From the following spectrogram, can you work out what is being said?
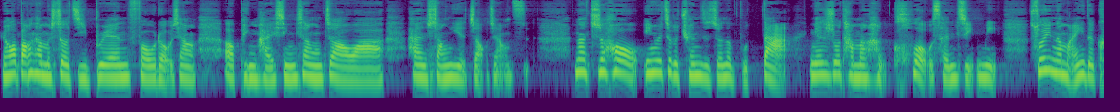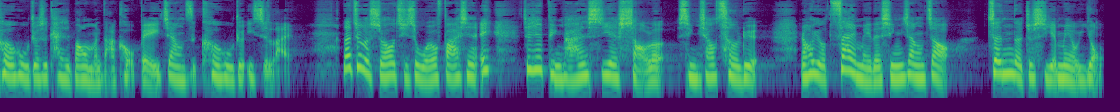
然后帮他们设计 brand photo，像呃品牌形象照啊和商业照这样子。那之后，因为这个圈子真的不大，应该是说他们很 close 很紧密，所以呢，满意的客户就是开始帮我们打口碑，这样子客户就一直来。那这个时候，其实我又发现，哎，这些品牌和事业少了行销策略，然后有再美的形象照，真的就是也没有用。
